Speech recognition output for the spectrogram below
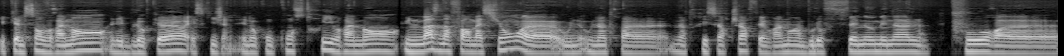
Et quels sont vraiment les bloqueurs et ce qui gêne. Et donc on construit vraiment une masse d'informations euh, où, notre euh, notre researcher fait vraiment un boulot phénoménal pour euh,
